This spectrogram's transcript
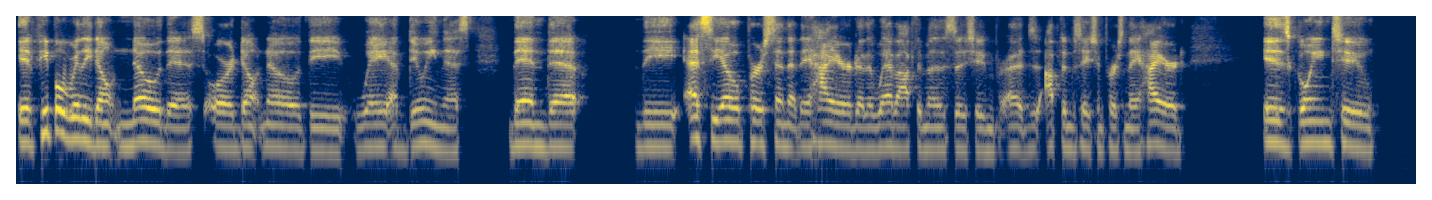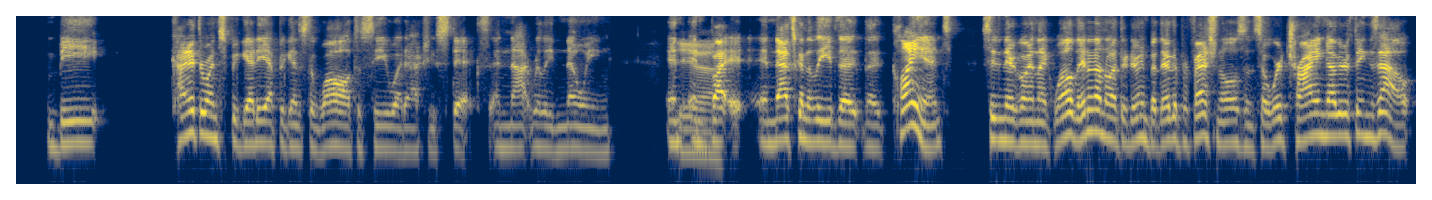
if people really don't know this or don't know the way of doing this, then the, the SEO person that they hired or the web optimization uh, optimization person they hired is going to be kind of throwing spaghetti up against the wall to see what actually sticks and not really knowing. And yeah. and by and that's going to leave the the client sitting there going like well they don't know what they're doing but they're the professionals. And so we're trying other things out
